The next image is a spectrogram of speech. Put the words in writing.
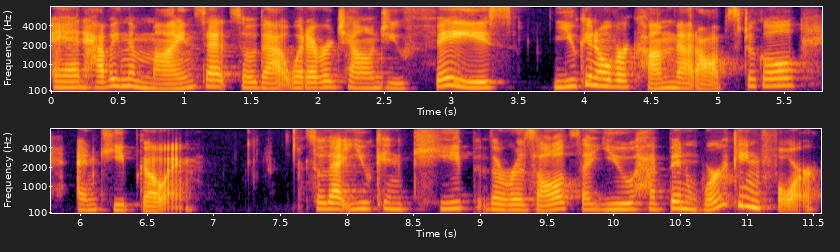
and having the mindset so that whatever challenge you face, you can overcome that obstacle and keep going so that you can keep the results that you have been working for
